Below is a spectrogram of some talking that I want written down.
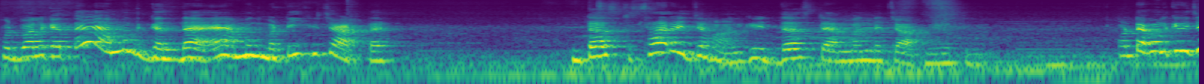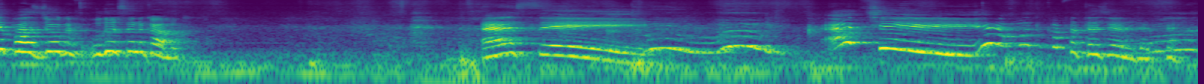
फुटबॉल कहते हैं, अहमद गंदा है, अहमद मट्टी ही चाटता है। डस्ट सारे जहान की डस्ट अहमद ने चाटनी होती है। और टेबल के नीचे फंस जाओगे, उधर से निकालो। ऐसे। अच्छे। अहमद को पता चल जाता है।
